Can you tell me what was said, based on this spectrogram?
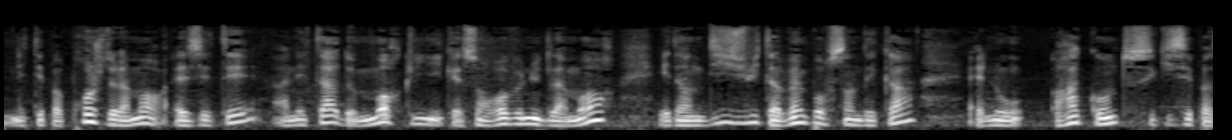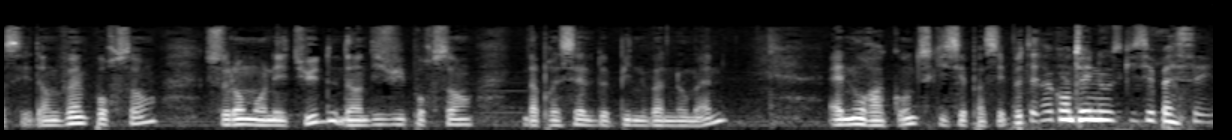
n'étaient pas proches de la mort, elles étaient en état de mort clinique. Elles sont revenues de la mort et dans 18 à 20% des cas, elles nous racontent ce qui s'est passé. Dans 20%, selon mon étude, dans 18% d'après celle de Pin Van Nomen, elles nous racontent ce qui s'est passé. Peut-être. Racontez-nous ce qui s'est passé.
